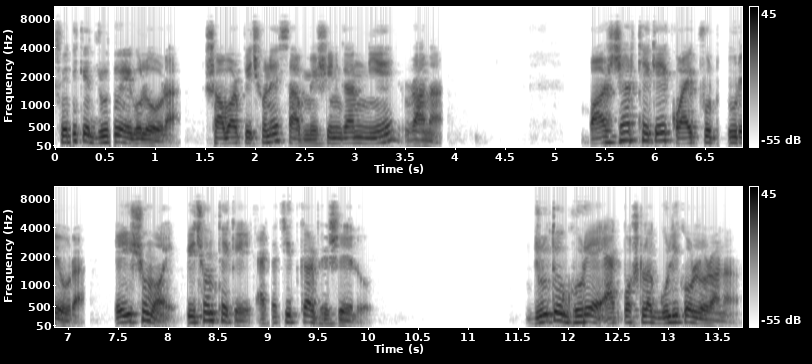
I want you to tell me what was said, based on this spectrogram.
সেদিকে দ্রুত এগোলো ওরা। সবার পিছনে সাব মেশিন গান নিয়ে রানা। বাঁশঝাড় থেকে কয়েক ফুট দূরে ওরা। এই সময় পিছন থেকে একটা চিৎকার ভেসে এলো। দ্রুত ঘুরে এক পশলা গুলি করল রানা।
